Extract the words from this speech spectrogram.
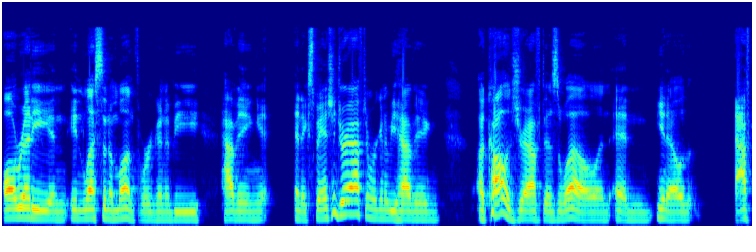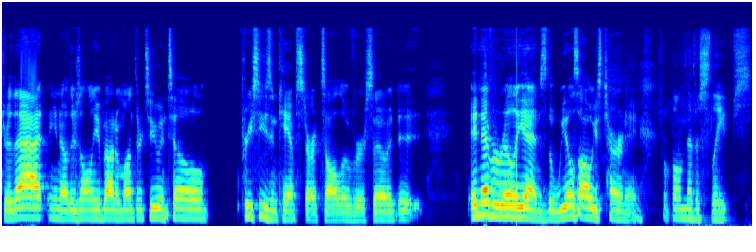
already in in less than a month, we're going to be having an expansion draft, and we're going to be having a college draft as well. And and you know after that, you know, there's only about a month or two until preseason camp starts all over. So it, it, it never really ends. The wheel's always turning. Football never sleeps.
